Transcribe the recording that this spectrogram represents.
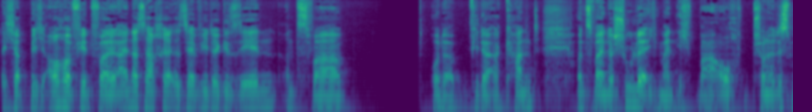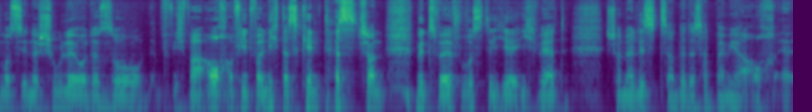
Ich habe mich auch auf jeden Fall einer Sache sehr wiedergesehen und zwar oder wiedererkannt. Und zwar in der Schule. Ich meine, ich war auch Journalismus in der Schule oder so. Ich war auch auf jeden Fall nicht das Kind, das schon mit zwölf wusste, hier, ich werde Journalist, sondern das hat bei mir auch äh,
